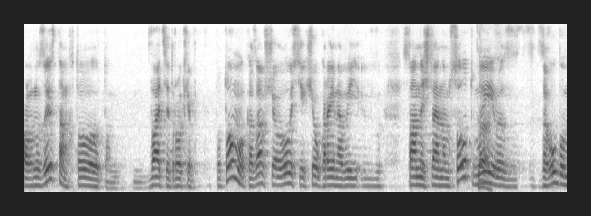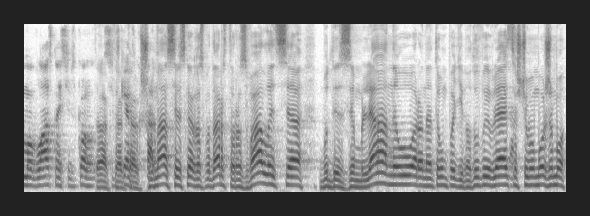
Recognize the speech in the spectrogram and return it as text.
прогнозистам, хто там 20 років по тому казав, що ось якщо Україна стане членом СОТ, ми з- загубимо власне сільського Так, сільське так, так. Що господарство. нас сільське господарство розвалиться, буде земля не орана і тому подібне. Тут виявляється, що ми можемо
